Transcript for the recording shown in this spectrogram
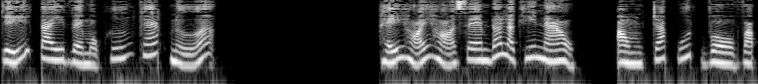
chỉ tay về một hướng khác nữa. Hãy hỏi họ xem đó là khi nào. Ông Trapwood vồ vập.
